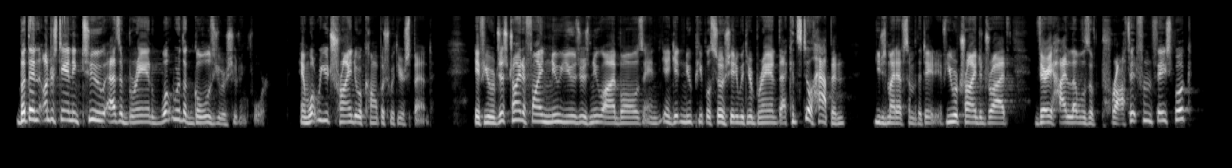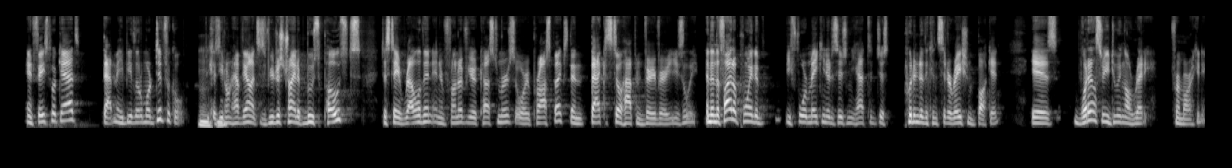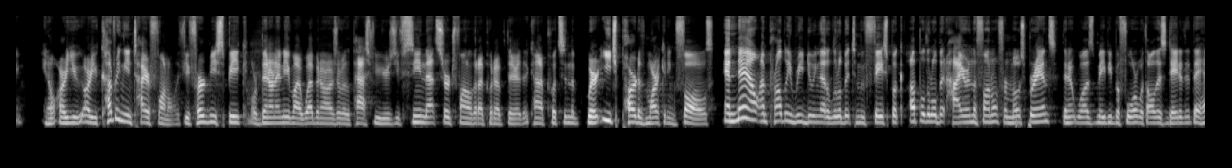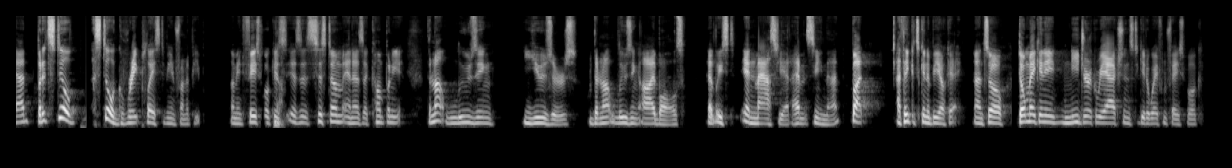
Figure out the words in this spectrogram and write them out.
but then understanding too, as a brand, what were the goals you were shooting for, and what were you trying to accomplish with your spend? If you were just trying to find new users, new eyeballs, and, and get new people associated with your brand, that could still happen. You just might have some of the data. If you were trying to drive very high levels of profit from Facebook and Facebook ads, that may be a little more difficult because you mm-hmm. don't have the audiences. If you're just trying to boost posts to stay relevant and in front of your customers or your prospects, then that could still happen very, very easily. And then the final point of before making a decision, you have to just put into the consideration bucket is what else are you doing already for marketing? you know are you are you covering the entire funnel? If you've heard me speak or been on any of my webinars over the past few years you've seen that search funnel that i put up there that kind of puts in the where each part of marketing falls. And now i'm probably redoing that a little bit to move facebook up a little bit higher in the funnel for most brands than it was maybe before with all this data that they had. But it's still still a great place to be in front of people. I mean facebook yeah. is, is a system and as a company they're not losing users. They're not losing eyeballs at least in mass yet. I haven't seen that, but I think it's going to be okay. And so don't make any knee jerk reactions to get away from Facebook.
